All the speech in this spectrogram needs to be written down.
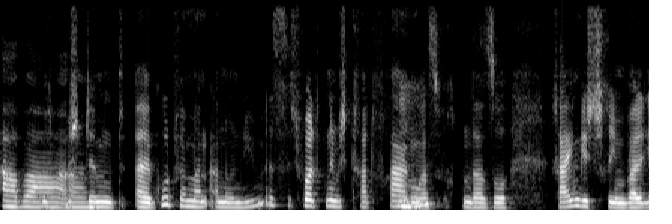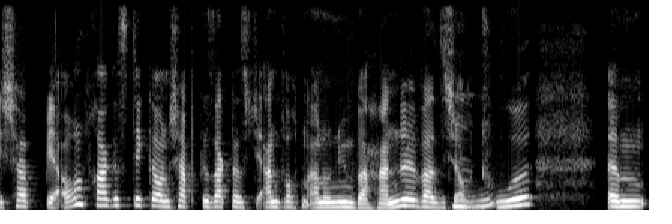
Aber bestimmt äh, gut, wenn man anonym ist. Ich wollte nämlich gerade fragen, mhm. was wird denn da so reingeschrieben? Weil ich habe ja auch einen Fragesticker und ich habe gesagt, dass ich die Antworten anonym behandle, was ich mhm. auch tue. Ähm,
